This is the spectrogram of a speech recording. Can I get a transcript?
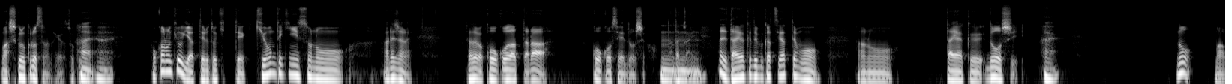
まあシクロクロスなんだけど、特に。はい。はい。他の競技やってる時って、基本的にその、あれじゃない。例えば高校だったら、高校生同士の戦い。うんうんで大学で部活やっても、あの、大学同士はい。の、まあ、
